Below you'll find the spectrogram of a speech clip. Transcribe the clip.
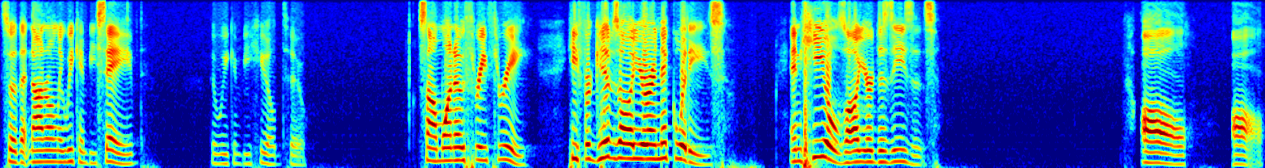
so that not only we can be saved, that we can be healed too. Psalm 103.3, He forgives all your iniquities and heals all your diseases. All, all.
